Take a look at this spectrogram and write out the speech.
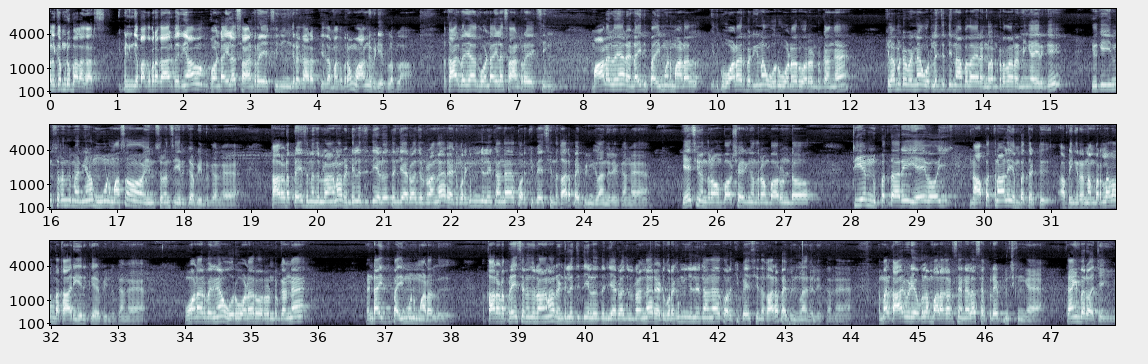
Welcome to Bala cars இப்போ நீங்கள் பார்க்க போகிற கார் பார்த்தீங்கன்னா ஹோண்டாயில் சாண்ட்ரோ எக்ஸிங்கிற காரை பற்றி தான் பார்க்க போகிறோம் வாங்க வீடியோக்குள்ளே போகலாம் கார் பார்த்தீங்கன்னா ஹோண்டாயில் சாண்ட்ரோ எக்ஸிங் மாடல் பார்த்தீங்கன்னா ரெண்டாயிரத்தி பதிமூணு மாடல் இதுக்கு ஓனர் பார்த்தீங்கன்னா ஒரு ஓனர் வரன்ட்ருக்காங்க கிலோமீட்டர் பார்த்தீங்கன்னா ஒரு லட்சத்தி நாற்பதாயிரம் கிலோமீட்டர் தான் ரன்னிங் ஆகிருக்கு இதுக்கு இன்சூரன்ஸ் பார்த்தீங்கன்னா மூணு மாதம் இன்சூரன்ஸ் இருக்குது அப்படின்னு இருக்காங்க. காரோட ப்ரைஸ் என்ன சொல்கிறாங்கன்னா ரெண்டு லட்சத்தி எழுபத்தஞ்சாயிரரூவா சொல்கிறாங்க ரேட் குறைக்கணும்னு சொல்லியிருக்காங்க. குறைச்சி பேசி இந்த காரை பைப் பண்ணிக்கலாம்னு சொல்லியிருக்காங்க. ஏசி வந்துடும் பவர் ஷேரிங் வந்துடும் பருண்டோ டிஎன் முப்பத்தாறு ஏஒய் நாற்பத்தி நாலு எண்பத்தெட்டு அப்படிங்கிற நம்பரில் தான் அந்த கார் இருக்குது அப்படின்னு இருக்காங்க ஓனர் பார்த்தீங்கன்னா ஒரு ஓனர் வரும்னு இருக்காங்க ரெண்டாயிரத்தி பதிமூணு மாடலு காரோட ப்ரைஸ் என்ன சொல்கிறாங்கன்னா ரெண்டு லட்சத்தி எழுபத்தஞ்சாயிரரூவா சொல்கிறாங்க ரேட் குறைக்கணும்னு சொல்லியிருக்காங்க. குறைச்சி பேசி இந்த காரை பைப்பிங்கலாம் சொல்லியிருக்காங்க. இந்த மாதிரி கார் வீடியோக்கெல்லாம் பலகார் சேனலாக சப்ஸ்கிரைப் பண்ணிச்சுக்கோங்க. தேங்க்யூ பார் வாட்சிங்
